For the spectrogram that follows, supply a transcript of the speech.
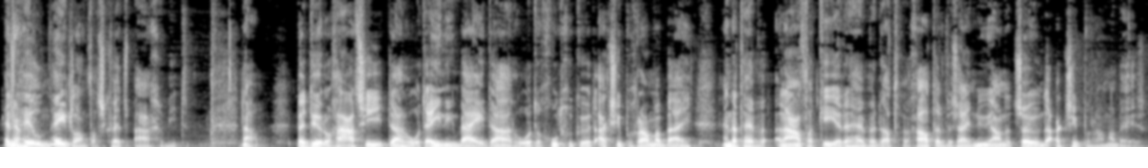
En heel Nederland als kwetsbaar gebied. Nou, bij derogatie, daar hoort één ding bij, daar hoort een goedgekeurd actieprogramma bij. En dat hebben we een aantal keren hebben we dat gehad en we zijn nu aan het zevende actieprogramma bezig.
